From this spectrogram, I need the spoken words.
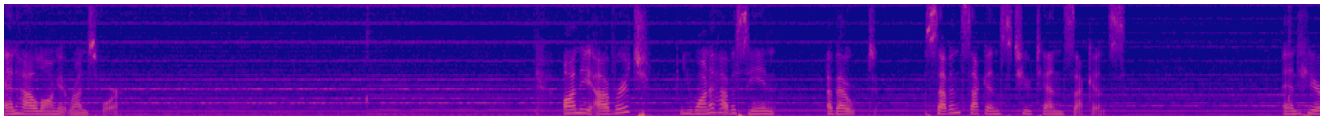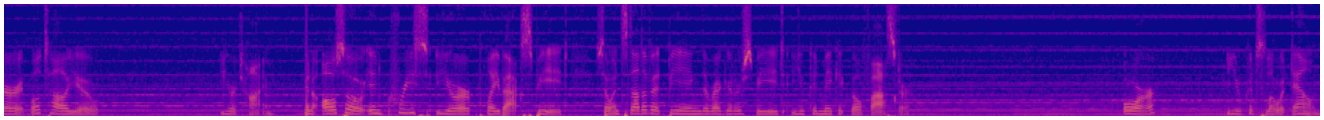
and how long it runs for. On the average, you want to have a scene about 7 seconds to 10 seconds. And here it will tell you your time. You can also increase your playback speed. So instead of it being the regular speed, you can make it go faster. Or you could slow it down.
